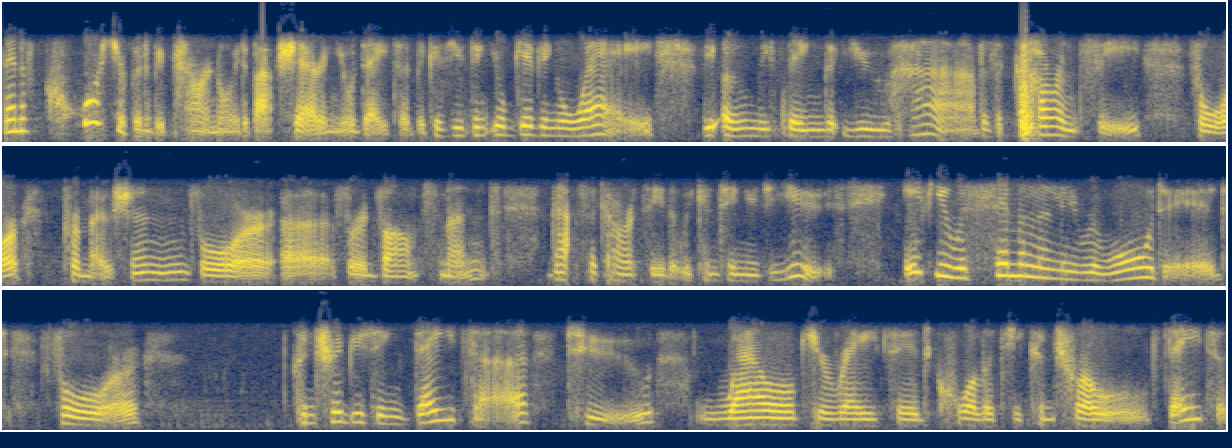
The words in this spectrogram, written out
then of course you're going to be paranoid about sharing your data because you think you're giving away the only thing that you have as a currency for promotion, for uh, for advancement. That's the currency that we continue to use. If you were similarly rewarded for contributing data to well curated, quality controlled data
